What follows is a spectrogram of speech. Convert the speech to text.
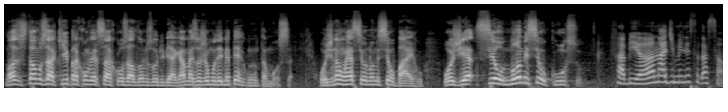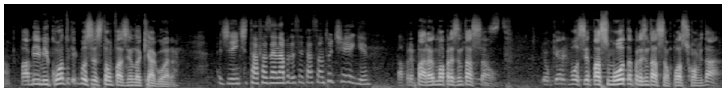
Nós estamos aqui para conversar com os alunos do UniBH, mas hoje eu mudei minha pergunta, moça. Hoje não é seu nome e seu bairro. Hoje é seu nome e seu curso. Fabiana, administração. Fabi, me conta o que vocês estão fazendo aqui agora. A gente está fazendo a apresentação do TIG. Tá preparando uma apresentação. Eu quero que você faça uma outra apresentação. Posso te convidar?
